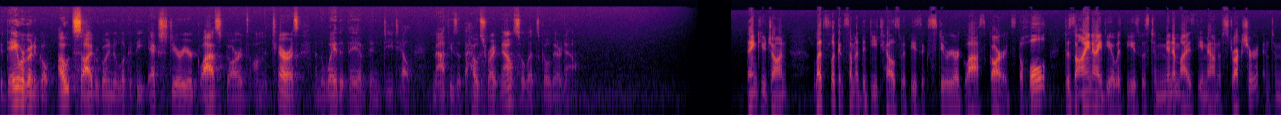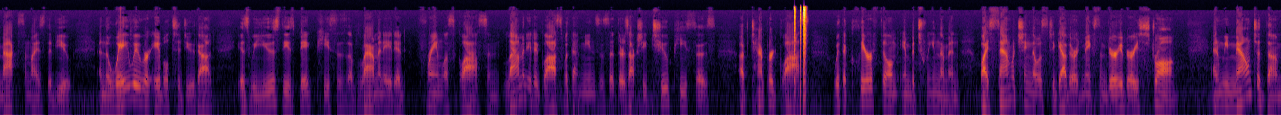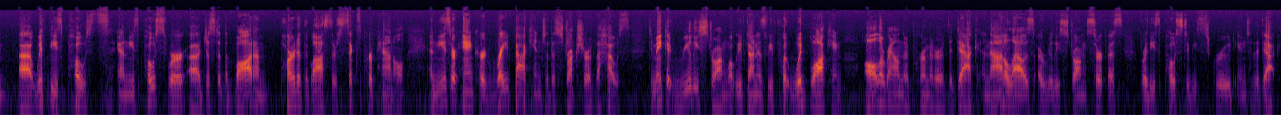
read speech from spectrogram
Today we're going to go outside. We're going to look at the exterior glass guards on the terrace and the way that they have been detailed. Matthew's at the house right now, so let's go there now. Thank you, John. Let's look at some of the details with these exterior glass guards. The whole design idea with these was to minimize the amount of structure and to maximize the view. And the way we were able to do that is we used these big pieces of laminated frameless glass. And laminated glass, what that means is that there's actually two pieces of tempered glass with a clear film in between them. And by sandwiching those together, it makes them very, very strong. And we mounted them uh, with these posts. And these posts were uh, just at the bottom part of the glass. There's six per panel. And these are anchored right back into the structure of the house. To make it really strong, what we've done is we've put wood blocking all around the perimeter of the deck, and that allows a really strong surface for these posts to be screwed into the deck.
